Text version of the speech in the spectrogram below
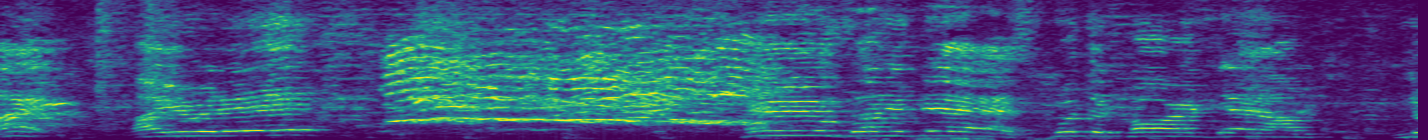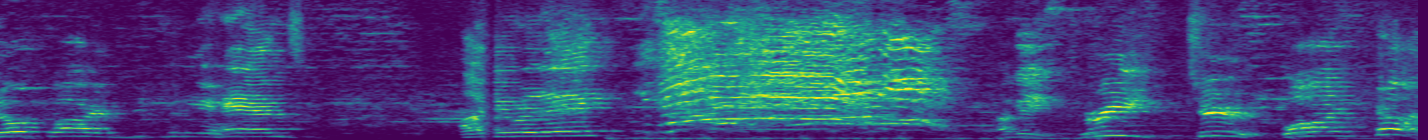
All right. Are you ready? Hands on your desk. Put the card down. No cards between your hands. Are you ready? Okay, three, two, one, go.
